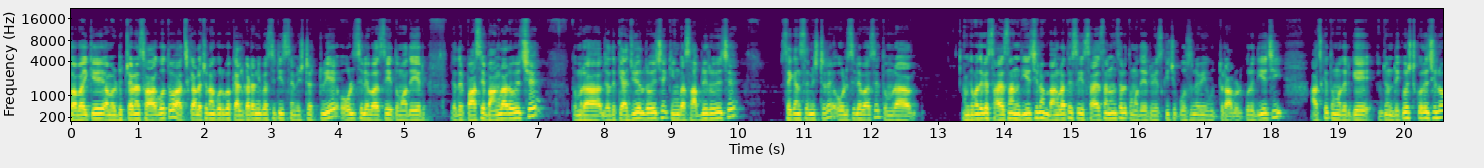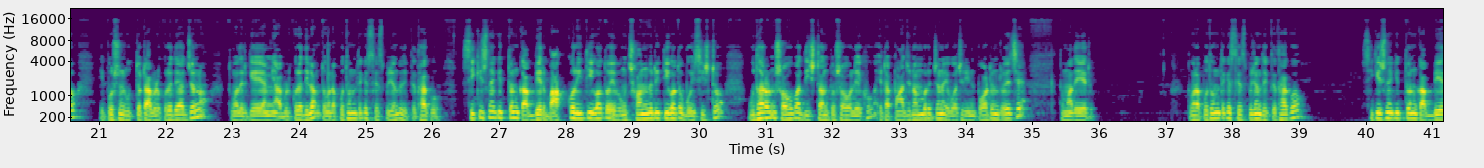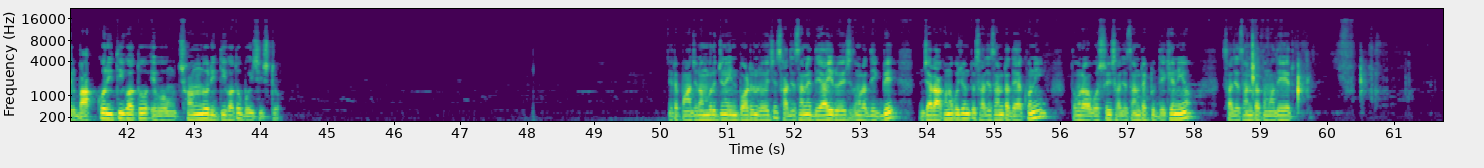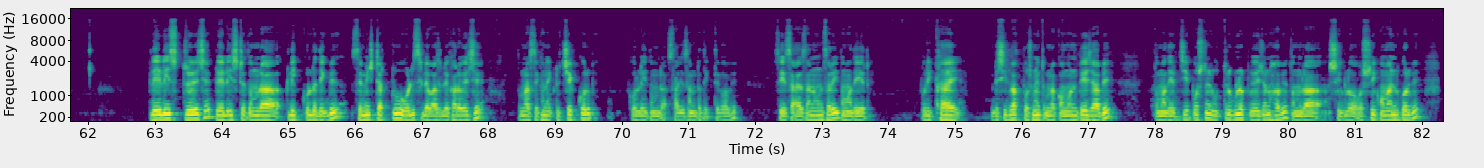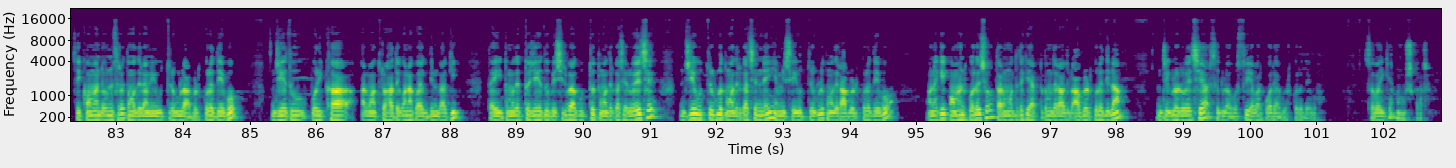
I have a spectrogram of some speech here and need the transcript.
সবাইকে আমার YouTube channel স্বাগত। আজকে আলোচনা করব ক্যালকাটা ইউনিভার্সিটি সেমিস্টার টুয়ে ওল্ড সিলেবাসে তোমাদের যাদের পাশে বাংলা রয়েছে, তোমরা যাদের ক্যাজুয়াল রয়েছে কিংবা সাবলি রয়েছে, সেকেন্ড সেমিস্টারে ওল্ড সিলেবাসে তোমরা আমি তোমাদেরকে সাজেশান দিয়েছিলাম বাংলাতে, সেই সাজেশান অনুসারে তোমাদের বেশ কিছু প্রশ্নের আমি উত্তর আপলোড করে দিয়েছি। আজকে তোমাদেরকে একজন রিকোয়েস্ট করেছিল এই প্রশ্নের উত্তরটা আপলোড করে দেওয়ার জন্য। তোমাদেরকে আমি আপলোড করে দিলাম। তোমরা প্রথম থেকে শেষ পর্যন্ত দেখতে থাকো। শ্রীকৃষ্ণ কীর্তন কাব্যের বাক্য রীতিগত এবং ছন্দ রীতিগত বৈশিষ্ট্য, উদাহরণ সহ বা দৃষ্টান্ত সহ লেখো। এটা পাঁচ নম্বরের জন্য এবছর ইম্পর্টেন্ট রয়েছে। তোমাদের, তোমরা প্রথম থেকে শেষ পর্যন্ত দেখতে থাকো। শ্রীকৃষ্ণ কীর্তন কাব্যের বাক্য রীতিগত এবং ছন্দ রীতিগত বৈশিষ্ট্য। এটা পাঁচ নম্বরের জন্য ইম্পর্টেন্ট রয়েছে সাজেশানে দেয়াই রয়েছে, তোমরা দেখবে। যারা এখনও পর্যন্ত সাজেশানটা দেখোনি, তোমরা অবশ্যই সাজেশানটা একটু দেখে নিও। সাজেশানটা তোমাদের প্লে লিস্ট রয়েছে প্লে লিস্টে তোমরা ক্লিক করলে দেখবে সেমিস্টার টু ওল্ড সিলেবাস লেখা রয়েছে, তোমরা সেখানে একটু চেক করবে। করলেই তোমরা সাজেশানটা দেখতে পাবে। সেই সাজেশান অনুসারেই তোমাদের পরীক্ষায় বেশিরভাগ প্রশ্নই তোমরা কমন পেয়ে যাবে। তোমাদের যে প্রশ্নের উত্তরগুলোর প্রয়োজন হবে, তোমরা সেগুলো অবশ্যই কমেন্ট করবে। সেই কমেন্ট অনুসারে তোমাদের আমি উত্তরগুলো আপলোড করে দেব। যেহেতু পরীক্ষা আর মাত্র হাতে গোনা কয়েকদিন বাকি, তাই তোমাদের তো যেহেতু বেশিরভাগ উত্তর তোমাদের কাছে রয়েছে, যে উত্তরগুলো তোমাদের কাছে নেই, আমি সেই উত্তরগুলো তোমাদের আপলোড করে দেব। অনেকেই কমেন্ট করেছ, তার মধ্যে থেকে একটা তোমাদের আপলোড করে দিলাম। যেগুলো রয়েছে আর সেগুলো অবশ্যই আবার পরে আপলোড করে দেব। সবাইকে নমস্কার।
